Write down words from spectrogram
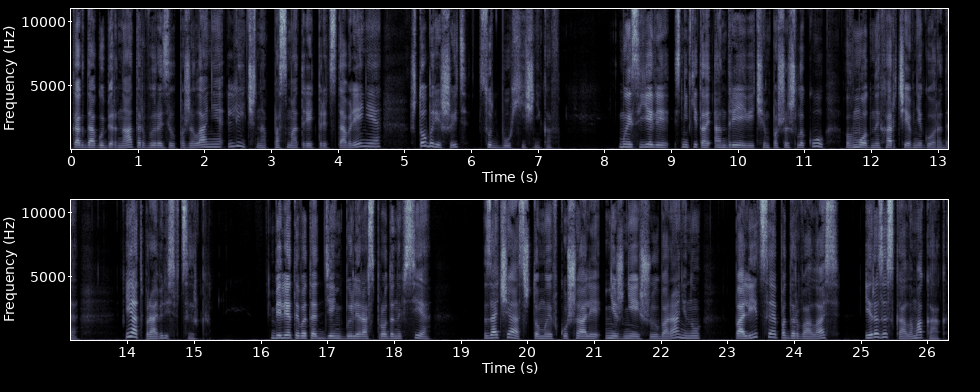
когда губернатор выразил пожелание лично посмотреть представление, чтобы решить судьбу хищников. Мы съели с Никитой Андреевичем по шашлыку в модной харчевне города и отправились в цирк. Билеты в этот день были распроданы все. За час, что мы вкушали нежнейшую баранину, полиция подорвалась и разыскала макак.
